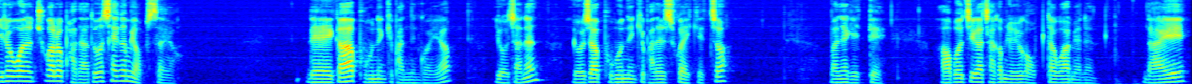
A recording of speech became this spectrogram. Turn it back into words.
1억 원을 추가로 받아도 세금이 없어요. 내가 부모님께 받는 거예요. 여자는 여자 부모님께 받을 수가 있겠죠? 만약에 이때 아버지가 자금 여유가 없다고 하면은 나의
